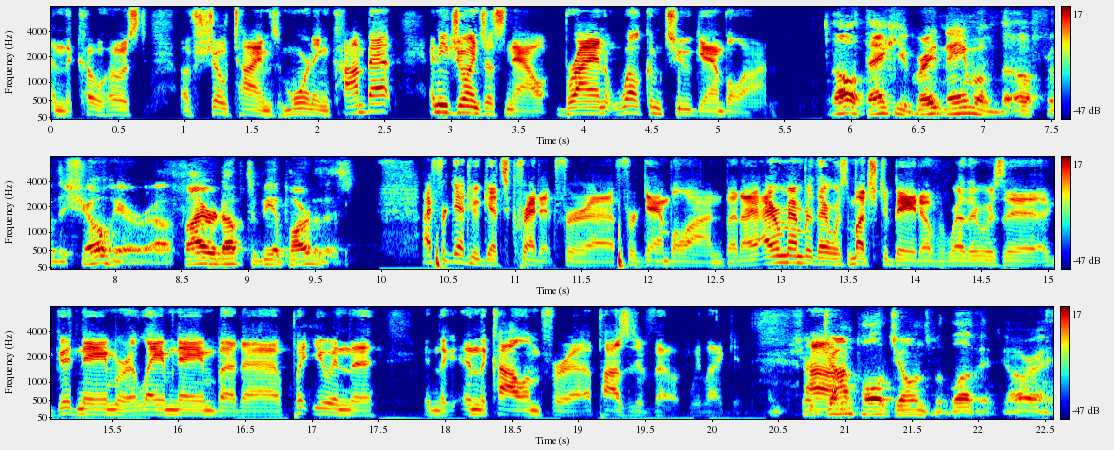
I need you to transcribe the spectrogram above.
and the co host of Showtime's Morning Combat, and he joins us now. Brian, welcome to Gamble On. Oh, thank you. Great name of the uh, for the show here. Uh, fired up to be a part of this. I forget who gets credit for uh, for Gamble On, but I, I, remember there was much debate over whether it was a, a good name or a lame name. But uh, put you in the in the in the column for a positive vote. We like it. I'm sure um, John Paul Jones would love it. All right,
